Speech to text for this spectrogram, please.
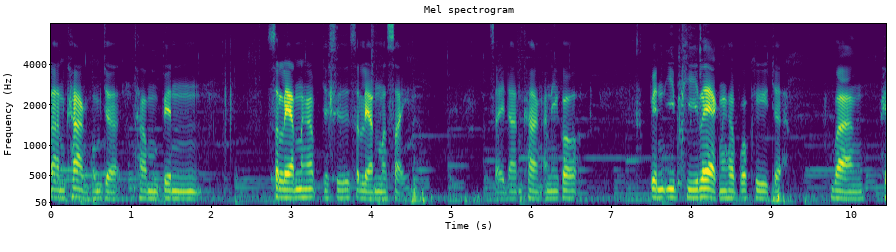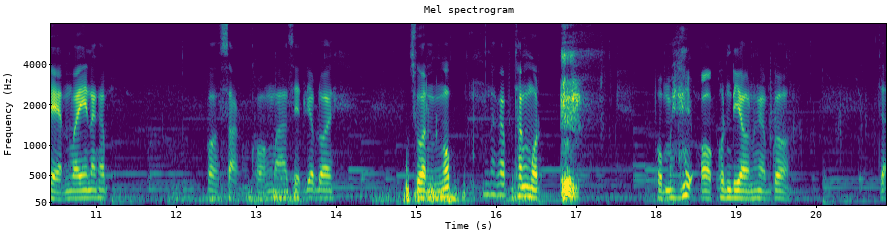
ด้านข้างผมจะทำเป็นสแลนนะครับ จะซื้อสแลนมาใส่ ใส่ด้านข้าง อันนี้ก็เป็น EP แรกนะครับ ก็คือจะวางแผนไว้นะครับ ก็สั่งของมาเสร็จเรียบร้อย ส่วนงบนะครับทั้งหมด ผมไม่ได้ออกคนเดียวนะครับก็ จะ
